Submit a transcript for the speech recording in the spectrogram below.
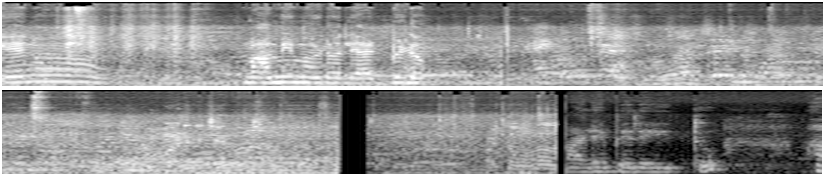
ಏನು? ಮಾಮಿ ಮಾಡೋಲ್ಲಿ ಅಡ್ಬಿಡು ಮಳೆ ಬೇರೆ ಇತ್ತು. ಆ,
